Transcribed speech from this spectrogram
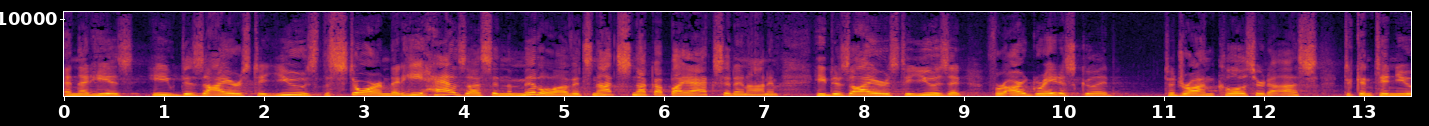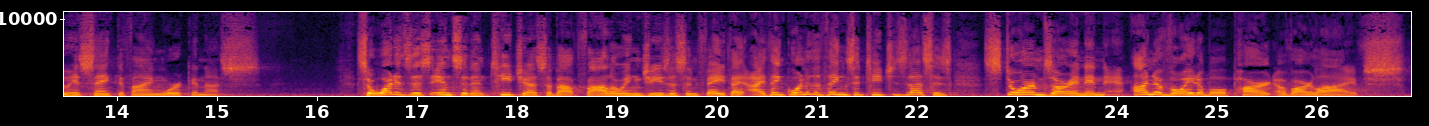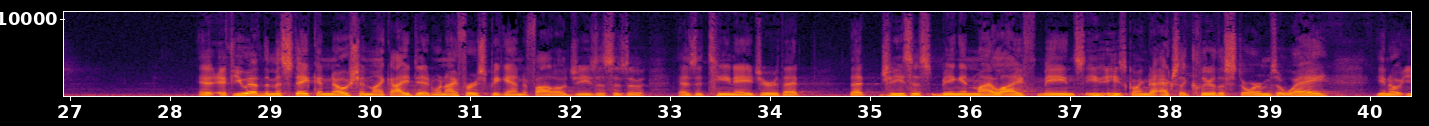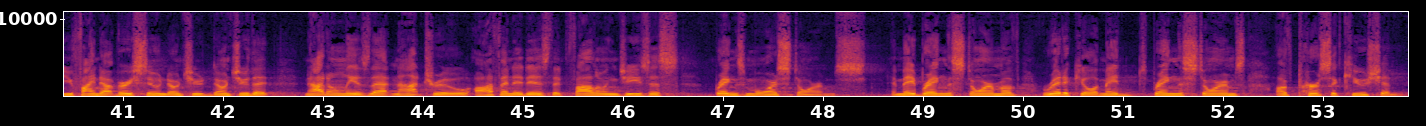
and that he, is, he desires to use the storm that He has us in the middle of. It's not snuck up by accident on Him. He desires to use it for our greatest good to draw him closer to us, to continue his sanctifying work in us. So, what does this incident teach us about following Jesus in faith? I, I, think one of the things it teaches us is storms are an unavoidable part of our lives. If you have the mistaken notion, like I did when I first began to follow Jesus as a, as a teenager, that, that Jesus being in my life means he, he's going to actually clear the storms away, you know, you find out very soon, don't you, don't you, that not only is that not true, often it is that following Jesus brings more storms. It may bring the storm of ridicule, it may bring the storms of persecution.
